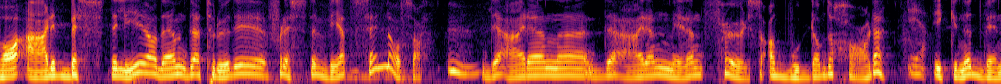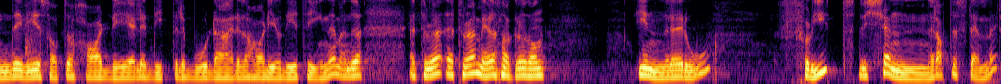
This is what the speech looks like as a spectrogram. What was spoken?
hva er ditt beste liv? Ja, det, det tror jeg de fleste vet selv, altså. Det, er en, eh, det er en, mer en følelse av hvordan du har det. Ja. Ikke nødvendigvis at du har det eller ditt eller bor der eller har de og de tingene. Men det, jeg, tror, jeg tror er mer snakker om sånn indre ro, flyt. Du kjenner at det stemmer.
